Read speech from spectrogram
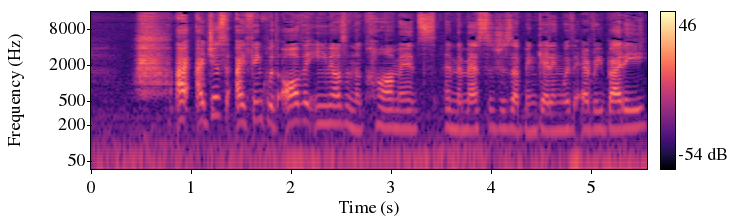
I, I just, I think with all the emails and the comments and the messages I've been getting with everybody,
